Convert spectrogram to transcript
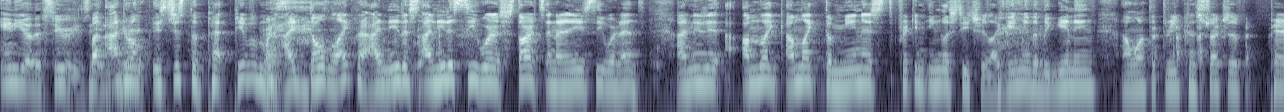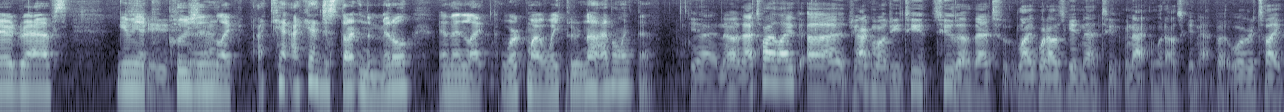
any other series. But I don't. It's just the pet peeve of mine. I don't like that. I need to. I need to see where it starts and I need to see where it ends. I need it. I'm like. I'm like the meanest freaking English teacher. Like, give me the beginning. I want the three constructive paragraphs. Give me a conclusion. man. Like, I can't. I can't just start in the middle and then like work my way through. No, I don't like that. Yeah, no, that's why I like uh, Dragon Ball GT too. Though that's like what I was getting at too. Not what I was getting at, but where it's like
